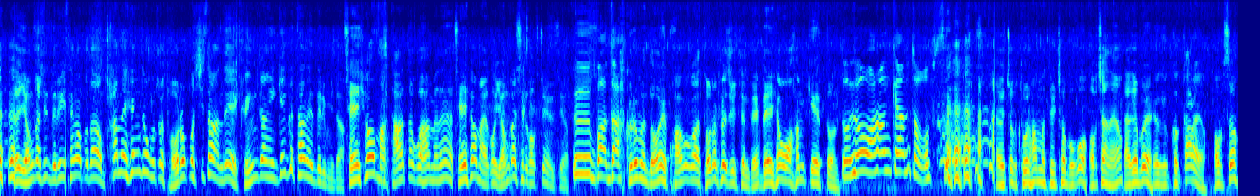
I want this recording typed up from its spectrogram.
저 연가시들이 생각보다 하는 행동은 좀 더럽고 치사한데 굉장히 깨끗한 애들입니다. 제 혀 막 닿았다고 하면은 제 혀 말고 연가시를 걱정해주세요. 그 맞아. 그러면 너의 과거가 더럽혀질 텐데 내 혀와 함께 했던 너 형와 함께 한 적 없어. 자, 이쪽 돌 한번 들춰보고 없잖아요 낙엽을 여기 거 깔아요 없어?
